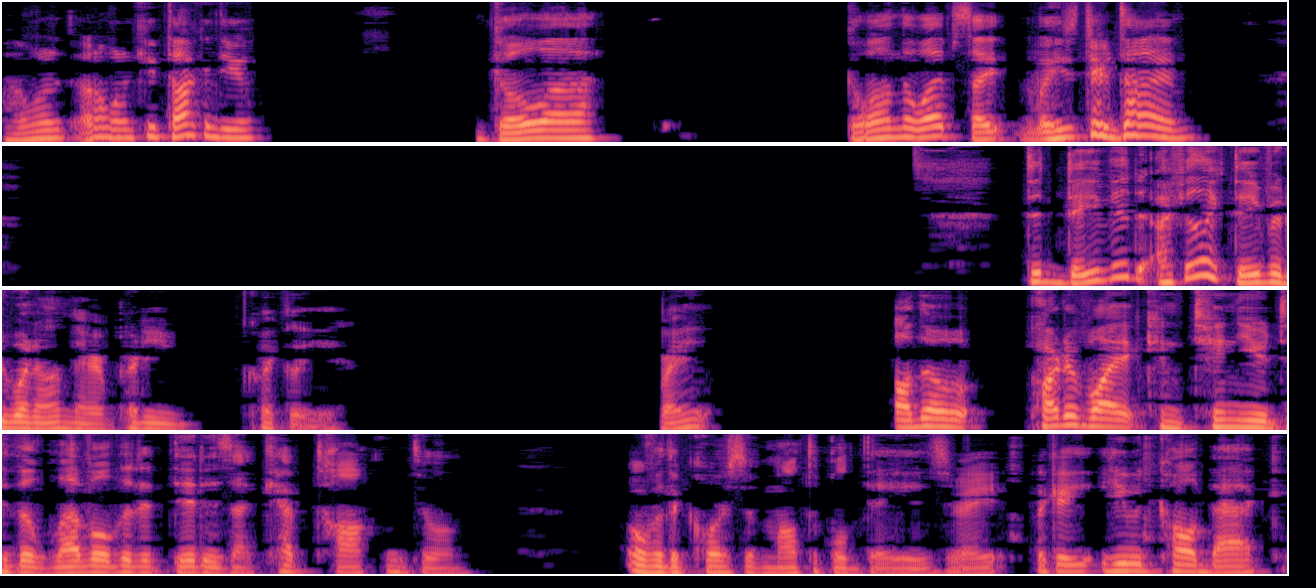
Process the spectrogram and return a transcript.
I don't want I don't want to keep talking to you. Go uh go on the website, waste your time. Did David? I feel like David went on there pretty quickly. Right? Although part of why it continued to the level that it did is I kept talking to him over the course of multiple days, right? Like I, he would call back,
